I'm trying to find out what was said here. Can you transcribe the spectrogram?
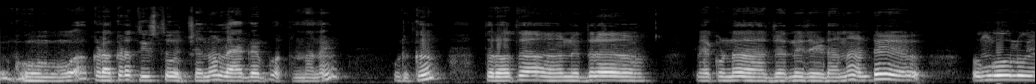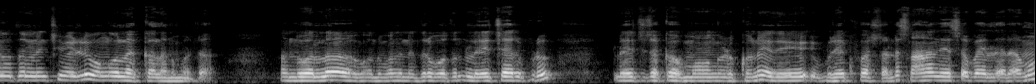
గో- అక్కడక్కడ తీస్తూ వచ్చాను. ల్యాగ్ అయిపోతుందని ఉడక తర్వాత నిద్ర లేకుండా జర్నీ చేయడాన అంటే ఒంగోలు యువతల నుంచి వెళ్ళి ఒంగోలు ఎక్కాలన్నమాట. అందువల్ల కొంతమంది నిద్రపోతుంది లేచారు ఇప్పుడు. లేచి చక్కగా మొహం కడుక్కొని ఇది బ్రేక్ఫాస్ట్ అంటే స్నానం చేసే బయలుదేరాము.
